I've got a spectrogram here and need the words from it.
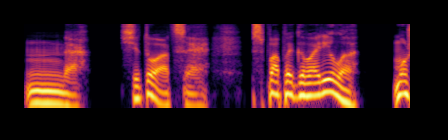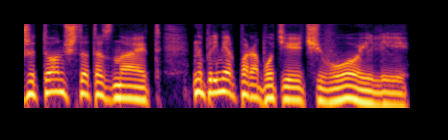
М да, Ситуация. С папой говорила? Может, он что-то знает? Например, по работе чего или...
